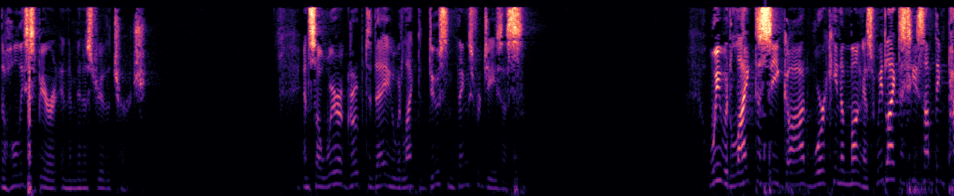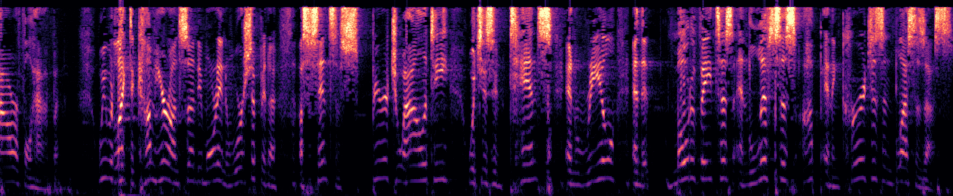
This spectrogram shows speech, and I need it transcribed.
the Holy Spirit in the ministry of the church. And so we're a group today who would like to do some things for Jesus. We would like to see God working among us. We'd like to see something powerful happen. We would like to come here on Sunday morning and worship in a, a sense of spirituality which is intense and real and that motivates us and lifts us up and encourages and blesses us.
